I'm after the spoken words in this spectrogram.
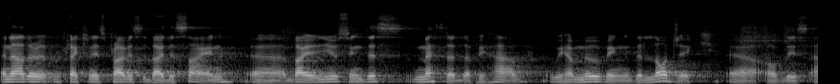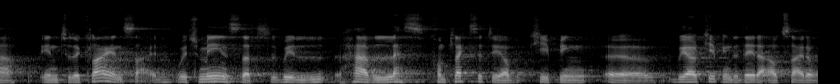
Another reflection is privacy by design. Uh, by using this method that we have, we are moving the logic uh, of this app into the client side, which means that we have less complexity of keeping, uh, we are keeping the data outside of,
